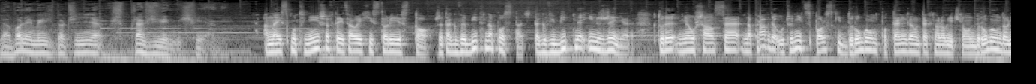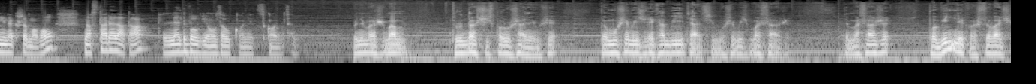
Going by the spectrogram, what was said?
ja wolę mieć do czynienia z prawdziwymi świniami. A najsmutniejsze w tej całej historii jest to, że tak wybitna postać, tak wybitny inżynier, który miał szansę naprawdę uczynić z Polski drugą potęgę technologiczną, drugą Dolinę Krzemową, na stare lata ledwo wiązał koniec z końcem. Ponieważ mam trudności z poruszaniem się, to muszę mieć rehabilitację, muszę mieć masaże. Te masaże powinny kosztować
